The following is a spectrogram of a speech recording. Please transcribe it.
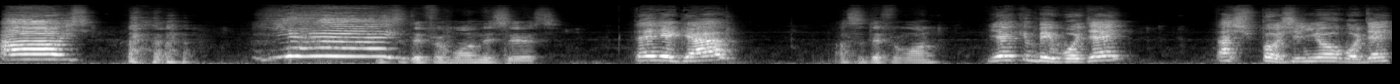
Oh, he's... it's a different one. This is. There you go. That's a different one. You can be Woody. That's Buzz and you're Woody.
